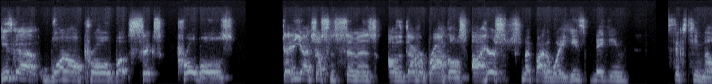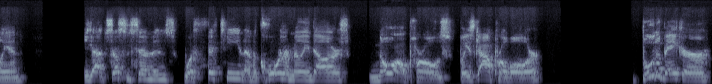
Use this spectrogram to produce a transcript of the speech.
He's got one All Pro, but six Pro Bowls. Then you got Justin Simmons of the Denver Broncos. Uh, Harrison Smith, by the way, he's making 16 million. You got Justin Simmons with 15 and a quarter million dollars, no all pros, but he's got a pro bowler. Budda Baker,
